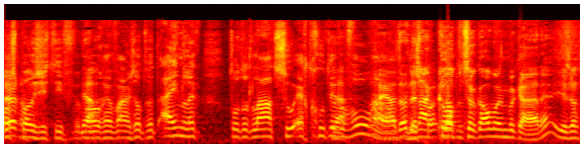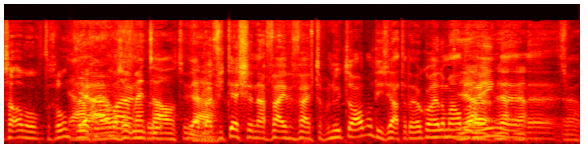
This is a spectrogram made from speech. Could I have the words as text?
als positief Ja. mogen ervaren is dat we het eindelijk tot het laatst toe echt goed hebben volgehouden. Nou ja, dat is Daarna klapt dat- het ook allemaal in elkaar, hè? Je zag ze allemaal op de grond. Ja, dat was ook mentaal Ja, natuurlijk. bij Vitesse na 55 minuten al, want die zaten er ook al helemaal Ja, doorheen. ja, en, ja. eh,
